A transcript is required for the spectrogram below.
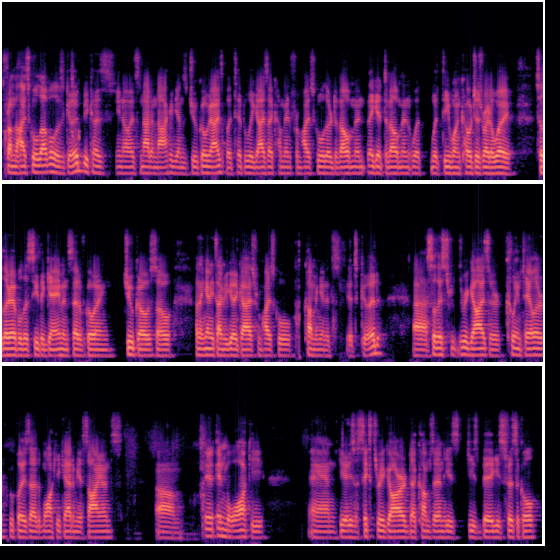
from the high school level is good because you know it's not a knock against JUCO guys, but typically guys that come in from high school, their development they get development with with D1 coaches right away, so they're able to see the game instead of going JUCO. So I think anytime you get guys from high school coming in, it's it's good. Uh, so these three guys are Kaleem Taylor, who plays at the Milwaukee Academy of Science um, in, in, Milwaukee, and know, he's a six three guard that comes in. He's he's big, he's physical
